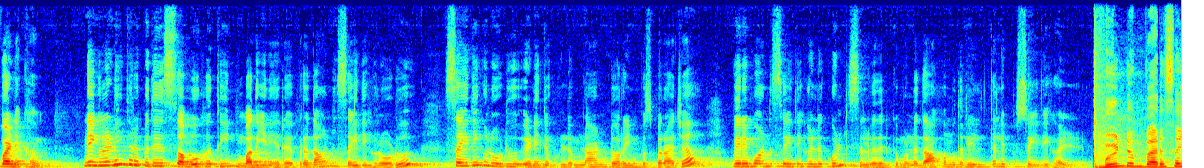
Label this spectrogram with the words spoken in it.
வணக்கம். நீங்கள் இணைந்திருப்பது சமூகத்தின் மதிய நேர பிரதான செய்திகளோடு செய்திகளோடு இணைந்து கொள்ளும் நான் டொரைன் புஷ்பராஜா. விரிவான செய்திகளுக்குள் செல்வதற்கு முன்னதாக முதலில் தலைப்பு செய்திகள். மீண்டும் வரிசை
